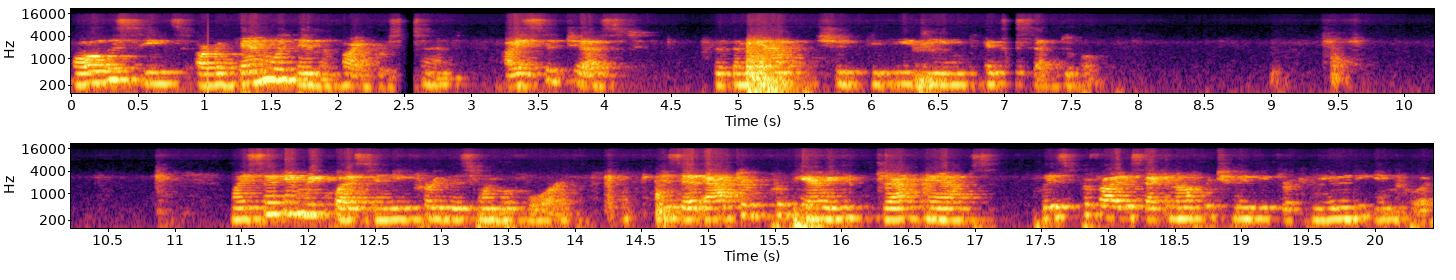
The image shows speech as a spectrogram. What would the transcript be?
all the seats are then within the 5%, I suggest that the map should be deemed acceptable. My second request, and you've heard this one before, is that after preparing draft maps, please provide a second opportunity for community input.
